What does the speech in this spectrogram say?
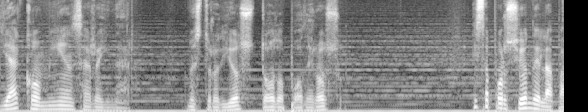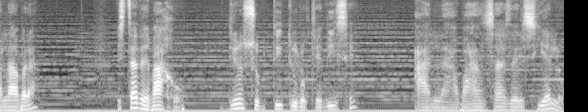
ya comienza a reinar, nuestro Dios Todopoderoso. Esta porción de la palabra está debajo de un subtítulo que dice Alabanzas del cielo.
